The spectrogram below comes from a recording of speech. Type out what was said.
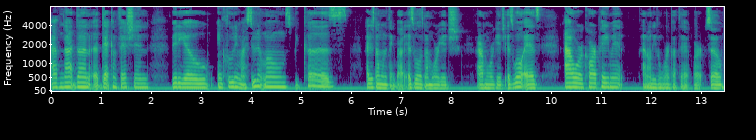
I've not done a debt confession video, including my student loans because I just don't want to think about it as well as my mortgage our mortgage, as well as our car payment. I don't even worry about that part. So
